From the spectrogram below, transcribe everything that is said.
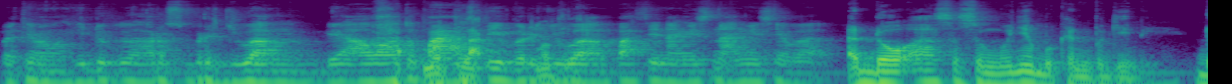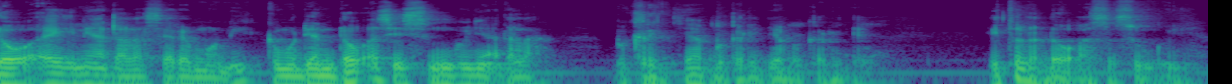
Berarti memang hidup tuh harus berjuang. Di awal Mutlak, pasti berjuang, pasti nangis-nangis ya Pak. Doa sesungguhnya bukan begini. Doa ini adalah seremoni, kemudian doa sesungguhnya adalah bekerja, bekerja, bekerja. Itulah doa sesungguhnya.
